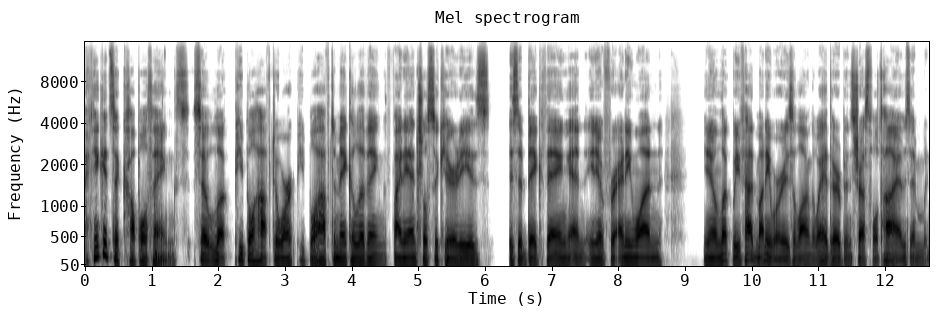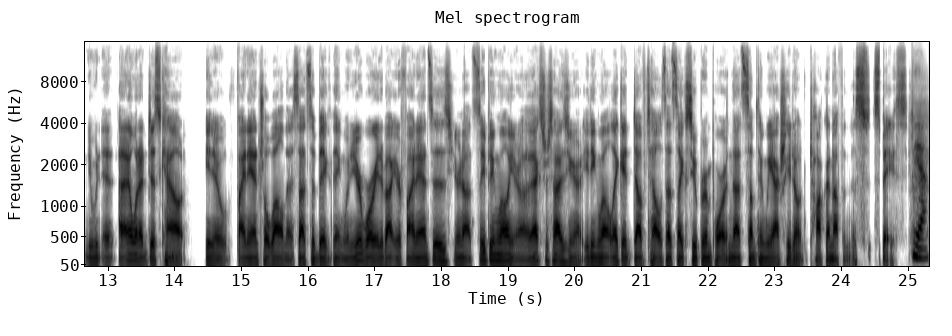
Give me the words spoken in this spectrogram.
I think it's a couple things. So look, people have to work, people have to make a living. Financial security is is a big thing and you know for anyone you know, look, we've had money worries along the way. There have been stressful times, and, you, I don't want to discount, you know, financial wellness. That's a big thing. When you're worried about your finances, you're not sleeping well, you're not exercising, you're not eating well. Like it dovetails. That's like super important. That's something we actually don't talk enough in this space. Yeah.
